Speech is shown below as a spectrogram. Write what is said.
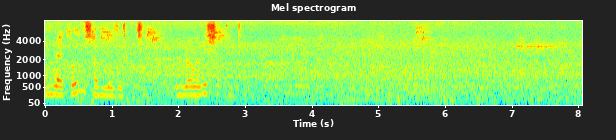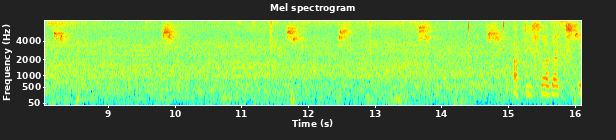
আমরা এখন সামনে যাচ্ছি, আমরা আমাদের সাথেই থাকো আতিফা দেখছে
